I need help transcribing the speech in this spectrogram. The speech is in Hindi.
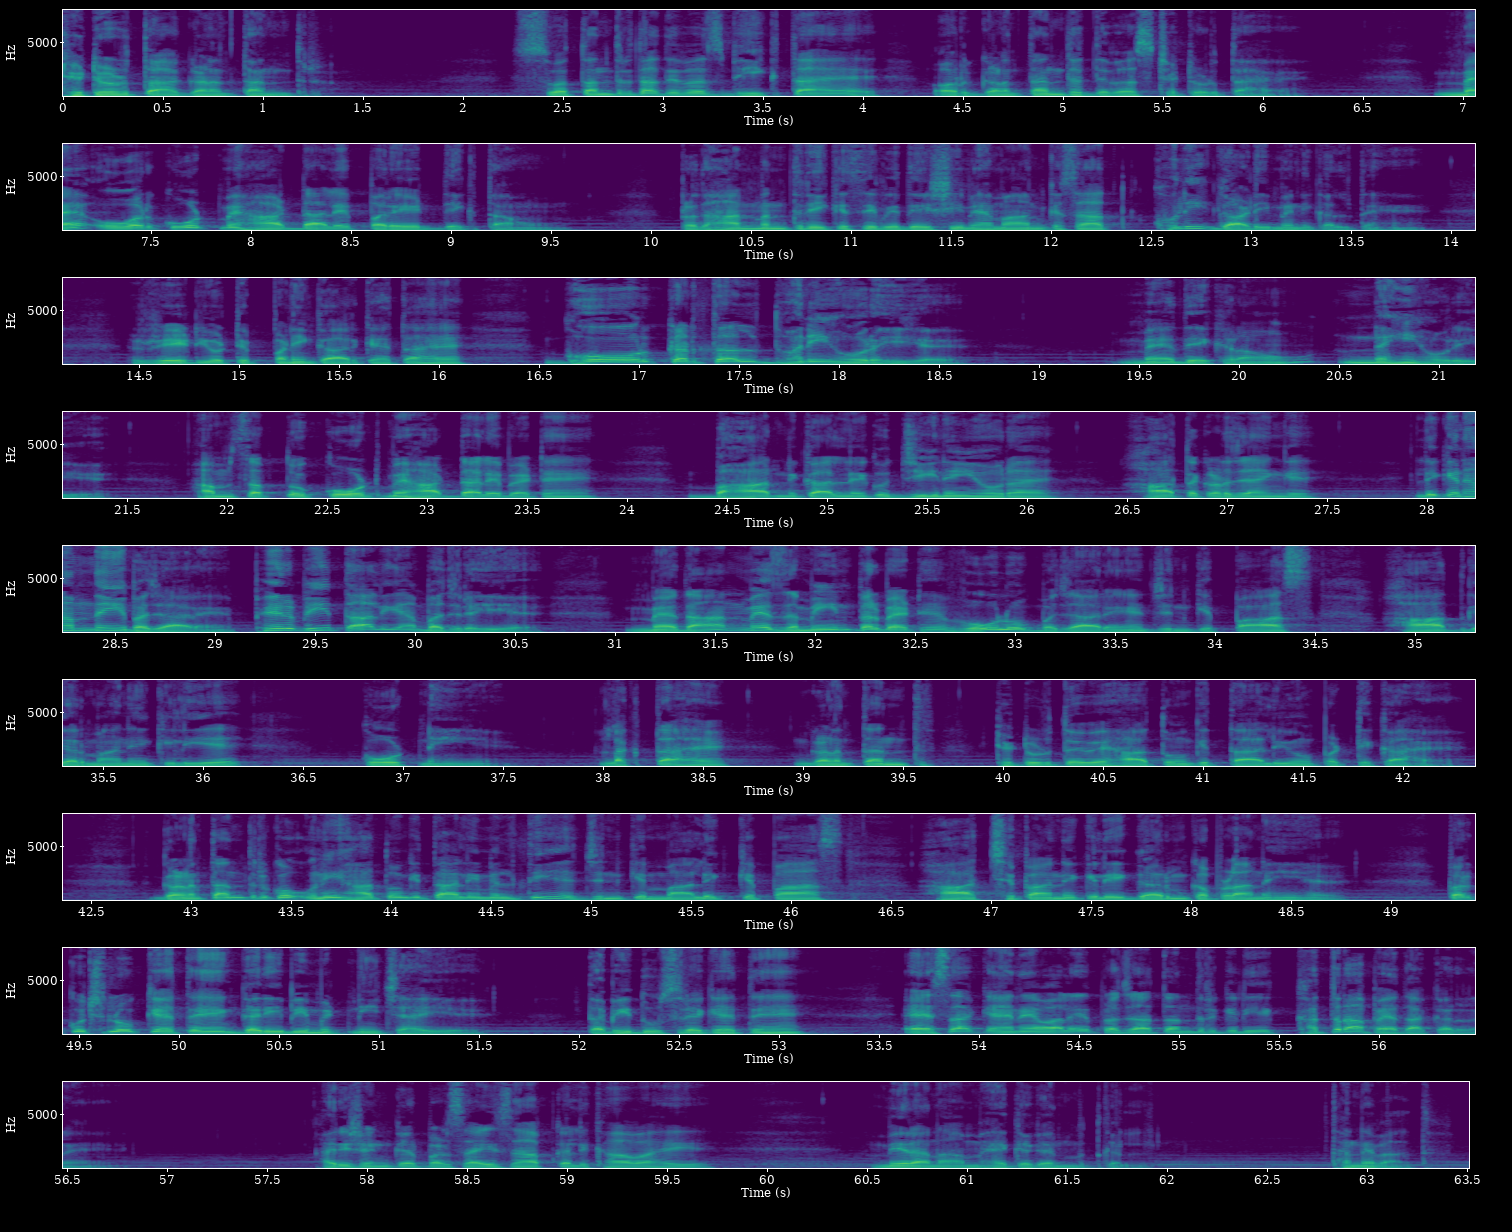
ठिठुरता गणतंत्र। स्वतंत्रता दिवस भीगता है और गणतंत्र दिवस ठिठुरता है। मैं ओवरकोट में हाथ डाले परेड देखता हूँ। प्रधानमंत्री किसी विदेशी मेहमान के साथ खुली गाड़ी में निकलते हैं। रेडियो टिप्पणीकार कहता है, घोर करतल ध्वनि हो रही है। मैं देख रहा हूँ, नहीं हो रही है। हम सब तो कोर्ट में हाथ डाले बैठे हैं। बाहर निकालने को जी नहीं हो रहा है। हाथ अकड़ जाएँगे। लेकिन हम नहीं बजा रहे हैं। फिर भी तालियाँ बज रही है। मैदान में ज़मीन पर बैठे वो लोग बजा रहे हैं जिनके पास हाथ गरमाने के लिए कोट नहीं है। लगता है गणतंत्र ठिठुरते हुए हाथों की तालियों पर टिका है। गणतंत्र को उन्हीं हाथों की ताली मिलती है जिनके मालिक के पास हाथ छिपाने के लिए गर्म कपड़ा नहीं है। पर कुछ लोग कहते हैं, गरीबी मिटनी चाहिए। तभी दूसरे कहते हैं, ऐसा कहने वाले प्रजातंत्र के लिए खतरा पैदा कर रहे हैं। हरिशंकर परसाई साहब का लिखा हुआ है ये। मेरा नाम है गगन मुदगल। धन्यवाद।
